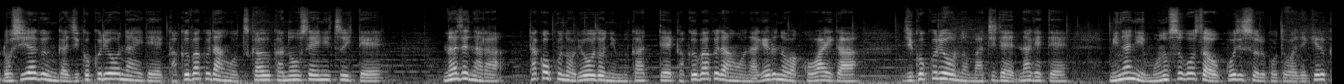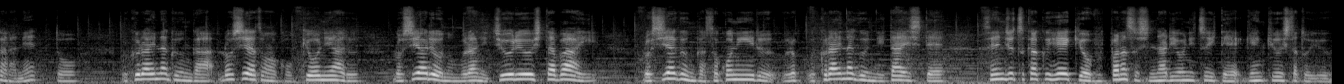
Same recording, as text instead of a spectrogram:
ロシア軍が自国領内で核爆弾を使う可能性について、なぜなら他国の領土に向かって核爆弾を投げるのは怖いが、自国領の町で投げて皆にものすごさを誇示することはできるからね、と、ウクライナ軍がロシアとの国境にあるロシア領の村に駐留した場合、ロシア軍がそこにいるウクライナ軍に対して戦術核兵器をぶっ放すシナリオについて言及したという。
